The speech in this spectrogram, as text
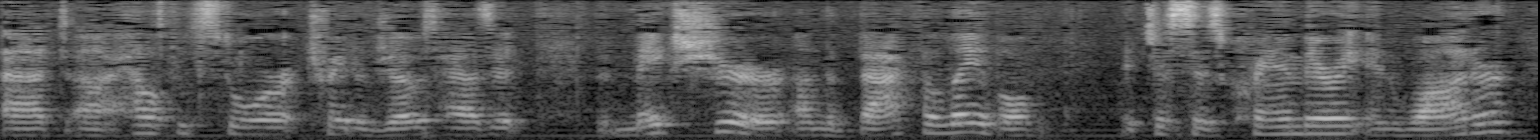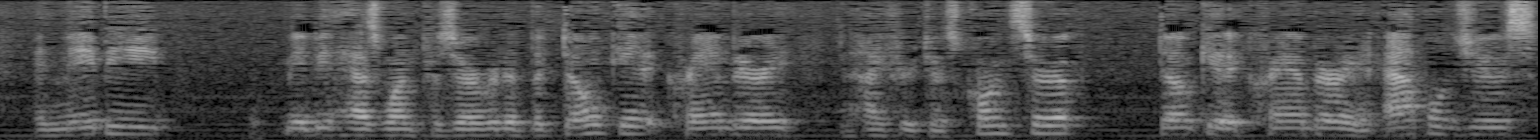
at a health food store. Trader Joe's has it. But make sure on the back of the label it just says cranberry and water, and maybe maybe it has one preservative, but don't get it cranberry and high fructose corn syrup. Don't get it cranberry and apple juice.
